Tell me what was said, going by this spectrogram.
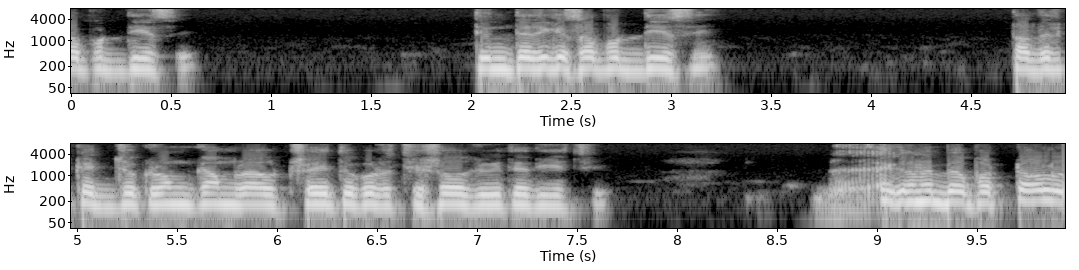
সাপোর্ট দিয়েছি। তিন তারিখে সাপোর্ট দিয়েছি। তাদের কার্যক্রমকে আমরা উৎসাহিত করেছি সহযোগিতা দিয়েছি। এখানে ব্যাপারটা হলো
